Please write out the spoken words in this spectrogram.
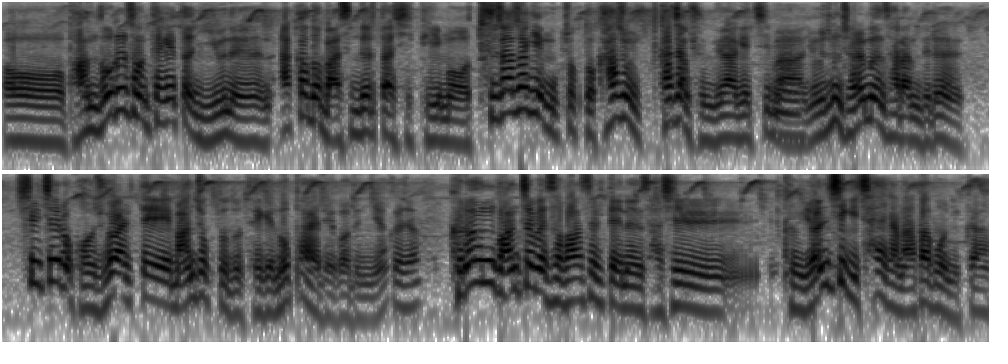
어, 반도를 선택했던 이유는 아까도 말씀드렸다시피 뭐 투자적인 목적도 가장, 가장 중요하겠지만 음. 요즘 젊은 사람들은 실제로 거주할 때 만족도도 되게 높아야 되거든요. 그죠? 런 관점에서 봤을 때는 사실 그 연식이 차이가 나다 보니까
